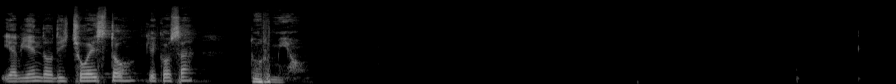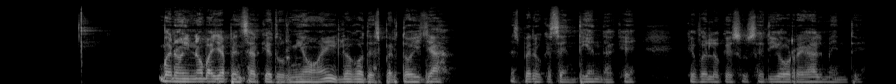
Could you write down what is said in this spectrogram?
y habiendo dicho esto, ¿qué cosa? durmió. Bueno, y no vaya a pensar que durmió ¿eh? y luego despertó y ya. Espero que se entienda que, que fue lo que sucedió realmente.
